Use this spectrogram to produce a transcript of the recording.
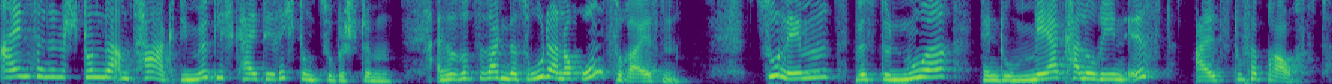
einzelnen Stunde am Tag die Möglichkeit, die Richtung zu bestimmen. Also sozusagen das Ruder noch rumzureißen. Zunehmen wirst du nur, wenn du mehr Kalorien isst, als du verbrauchst.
